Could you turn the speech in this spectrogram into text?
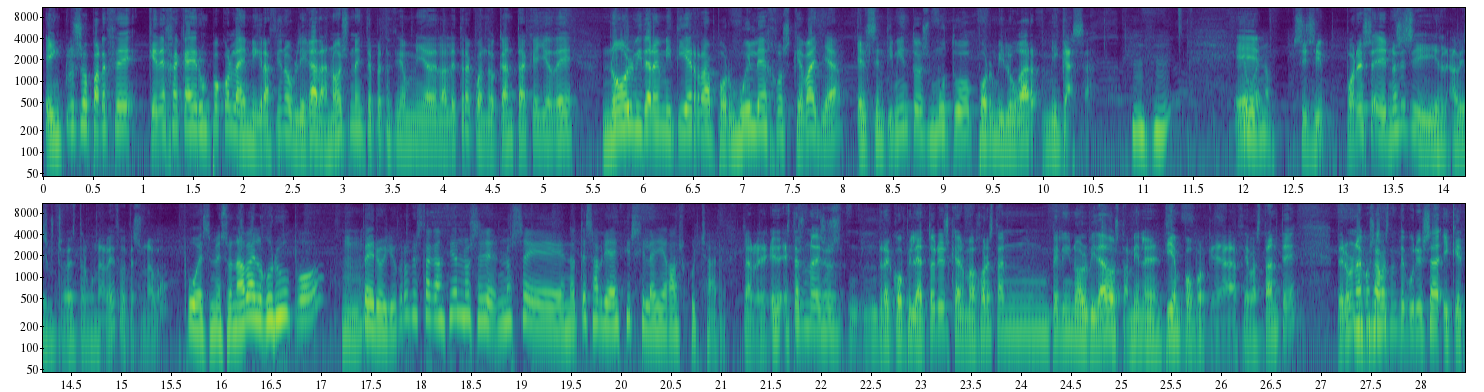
E incluso parece que deja caer un poco la emigración obligada, ¿no? Es una interpretación mía de la letra cuando canta aquello de No olvidaré mi tierra por muy lejos que vaya, el sentimiento es mutuo por mi lugar, mi casa. Qué Eh, bueno. Sí, sí. Por eso, eh, no sé si habéis escuchado esto alguna vez o te sonaba. Pues me sonaba el grupo, Mm. pero yo creo que esta canción no sé, no sé, no te sabría decir si la he llegado a escuchar. Claro, e- este es uno de esos recopilatorios que a lo mejor están un pelín olvidados también en el tiempo, porque hace bastante. Pero una cosa bastante curiosa y que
